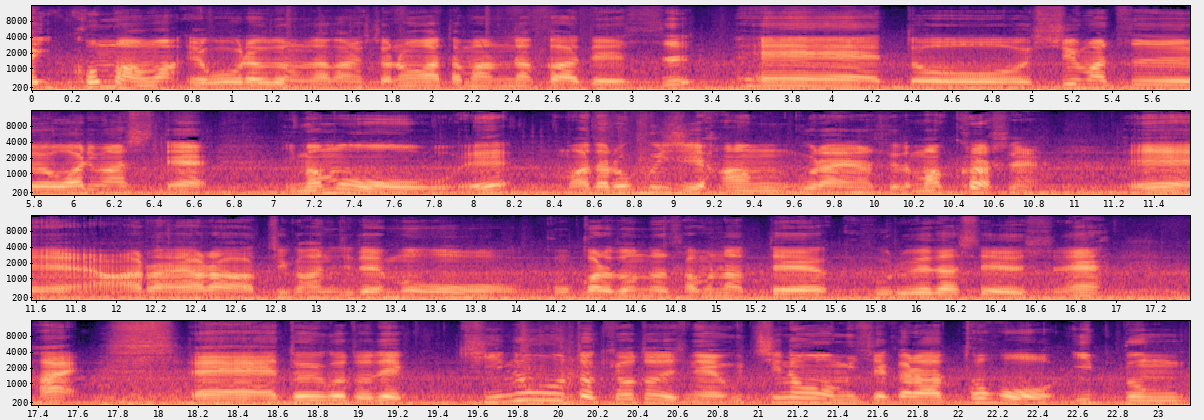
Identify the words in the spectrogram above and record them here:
はい、こんばんは。横倉うどんの中の人の頭の中です。えー、っと、週末終わりまして、今もう、え、まだ6時半ぐらいなんですけど、真っ暗ですね。えー、あらあらっていう感じで、もう、ここからどんどん寒なって震え出してですね。はい。えー、ということで、昨日と今日とですね、うちのお店から徒歩1分、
